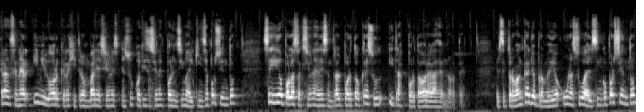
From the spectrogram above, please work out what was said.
Transener y Mirgor, que registraron variaciones en sus cotizaciones por encima del 15%, seguido por las acciones de Central Puerto, Cresud y Transportadora Gas del Norte. El sector bancario promedió una suba del 5%,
